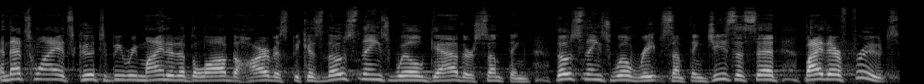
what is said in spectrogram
And that's why it's good to be reminded of the law of the harvest because those things will gather something. Those things will reap something. Jesus said, by their fruits,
